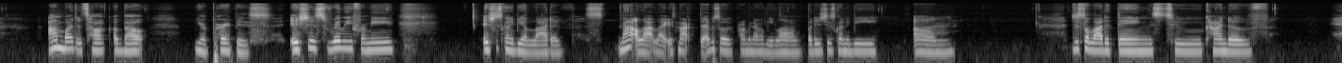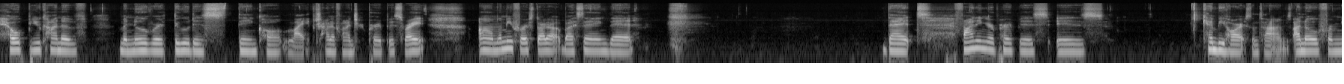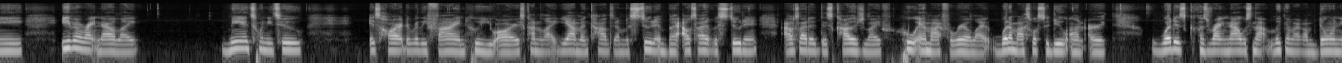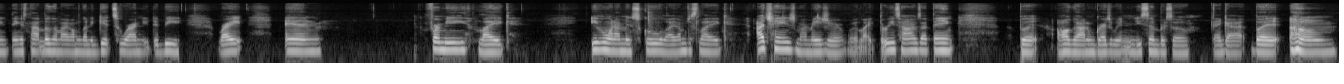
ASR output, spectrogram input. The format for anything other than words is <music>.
I'm about to talk about your purpose. It's just really for me, it's just going to be a lot of not a lot like it's not the episode is probably not going to be long, but it's just going to be um just a lot of things to kind of help you kind of maneuver through this thing called life, trying to find your purpose, right? Um let me first start out by saying that that finding your purpose is can be hard sometimes. I know for me, even right now, like at 22, it's hard to really find who you are. It's kind of like, yeah, I'm in college, I'm a student, but outside of a student, outside of this college life, who am I for real? Like, what am I supposed to do on earth? What is, because right now it's not looking like I'm doing anything. It's not looking like I'm going to get to where I need to be, right? And for me, like, even when I'm in school, like, I'm just like, I changed my major with like three times, I think. But all God, I'm graduating in December, so thank God. But <laughs> um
